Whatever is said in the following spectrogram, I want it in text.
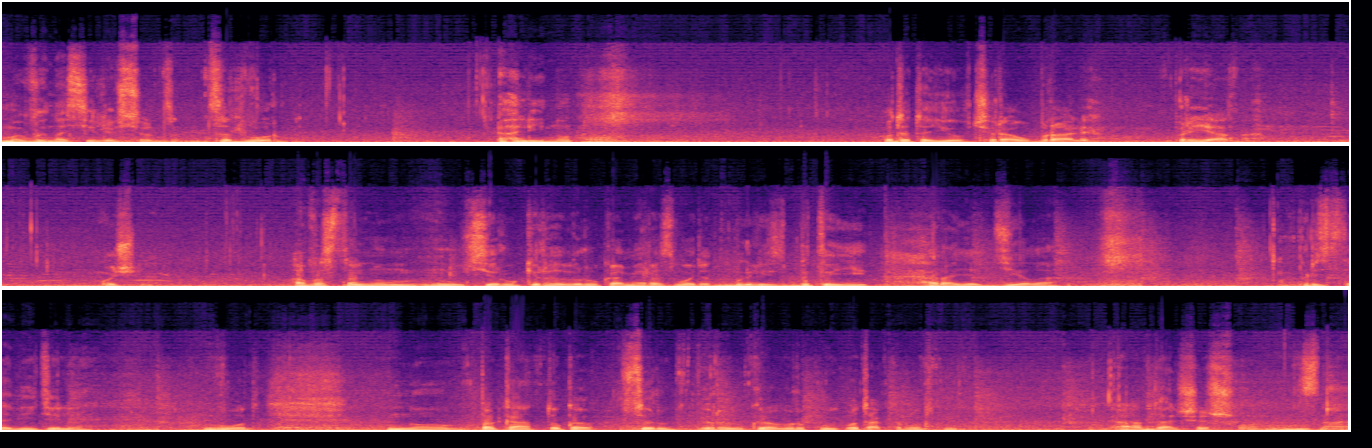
мы выносили все за двор, глину. Вот это ее вчера убрали. Приятно. Очень. А в остальном, ну, все руки руками разводят. Были из БТИ, райотдела, представители. Вот. Но пока только все руки, ру- руку- вот так вот. А дальше что, не знаю.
